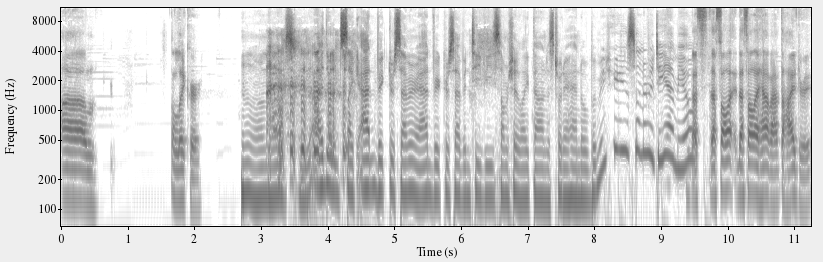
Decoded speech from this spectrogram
Um, a liquor. I don't know, it's- either it's like at Victor Seven or at Victor Seven TV, some shit like that on his Twitter handle. But make sure you send him a DM, yo. That's that's all. I, that's all I have. I have to hydrate.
